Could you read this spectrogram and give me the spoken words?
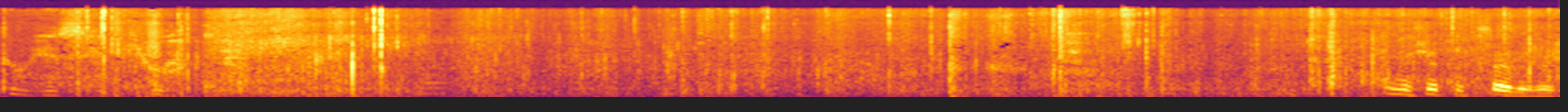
Tu jest jaki ładny. Musimy się tu przedrzeć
